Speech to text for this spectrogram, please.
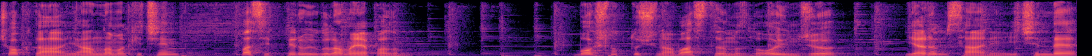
Çok daha iyi anlamak için basit bir uygulama yapalım. Boşluk tuşuna bastığımızda oyuncu yarım saniye içinde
